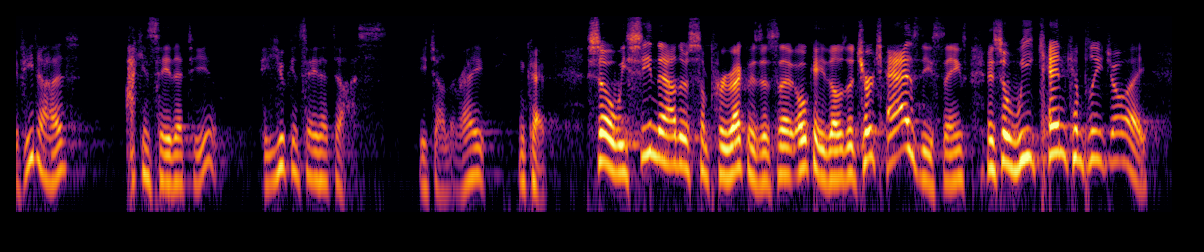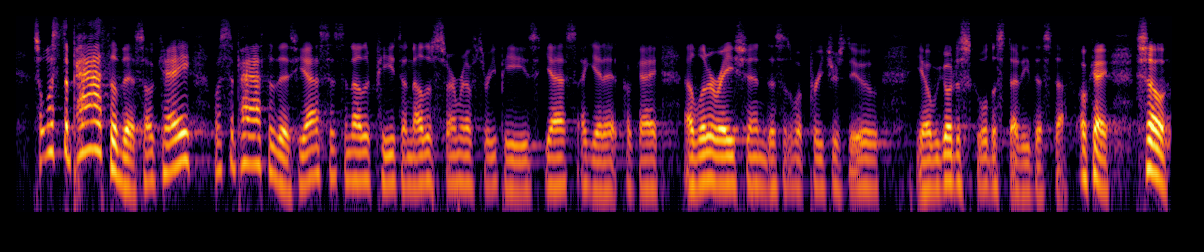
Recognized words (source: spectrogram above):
If he does, I can say that to you. You can say that to us, each other, right? Okay. So we see now there's some prerequisites that, okay, though the church has these things, and so we can complete joy. So, what's the path of this, okay? What's the path of this? Yes, it's another piece, another sermon of three P's. Yes, I get it, okay? Alliteration, this is what preachers do. You know, we go to school to study this stuff. Okay, so,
